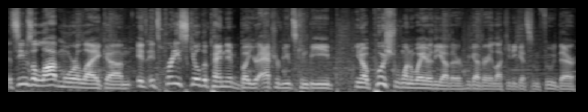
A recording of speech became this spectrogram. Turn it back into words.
It seems a lot more like, um, it, it's pretty skill dependent, but your attributes can be, you know, pushed one way or the other. We got very lucky to get some food there.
